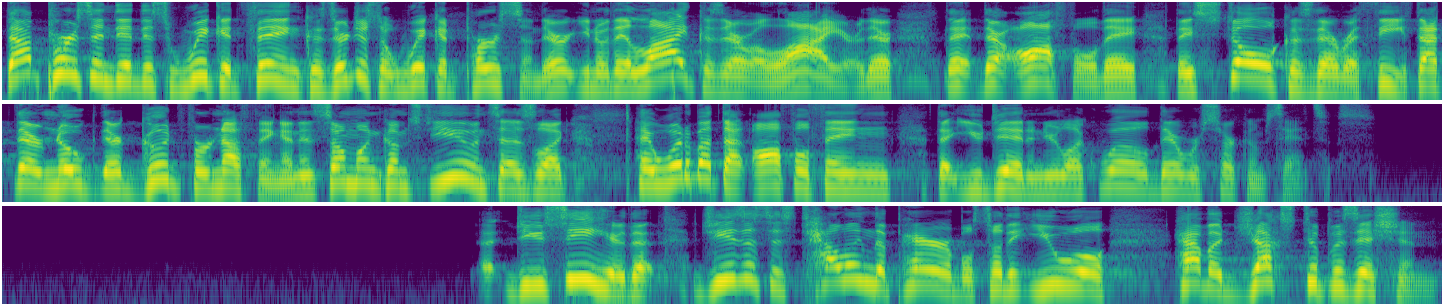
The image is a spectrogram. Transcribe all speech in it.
That person did this wicked thing because they're just a wicked person. They're you know they lied because they're a liar. They're they, are they are awful. They they stole because they're a thief. That they're no they're good for nothing. And then someone comes to you and says like hey what about that awful thing that you did? And you're like well there were circumstances. Uh, do you see here that jesus is telling the parable so that you will have a juxtaposition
